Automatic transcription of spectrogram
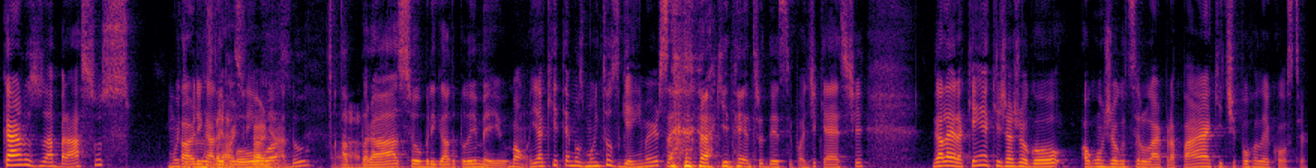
Carlos, abraços. Muito Carlos obrigado por ter enviado. Abraço e obrigado pelo e-mail. Bom, e aqui temos muitos gamers aqui dentro desse podcast. Galera, quem aqui já jogou algum jogo de celular para parque, tipo Roller Coaster?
